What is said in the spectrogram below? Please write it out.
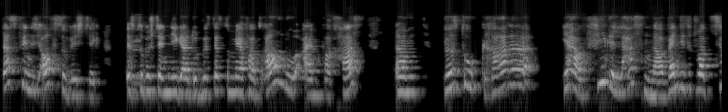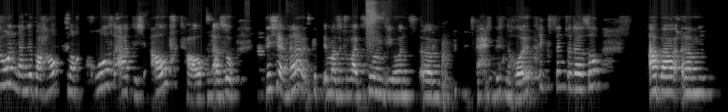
das finde ich auch so wichtig. Desto beständiger du bist, desto mehr Vertrauen du einfach hast, ähm, wirst du gerade ja, viel gelassener, wenn die Situationen dann überhaupt noch großartig auftauchen. Also sicher, ne, es gibt immer Situationen, die uns ähm, ein bisschen holprig sind oder so, aber ähm,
